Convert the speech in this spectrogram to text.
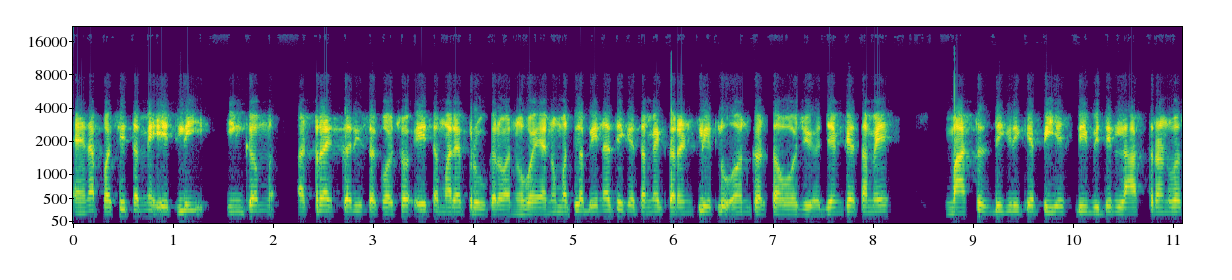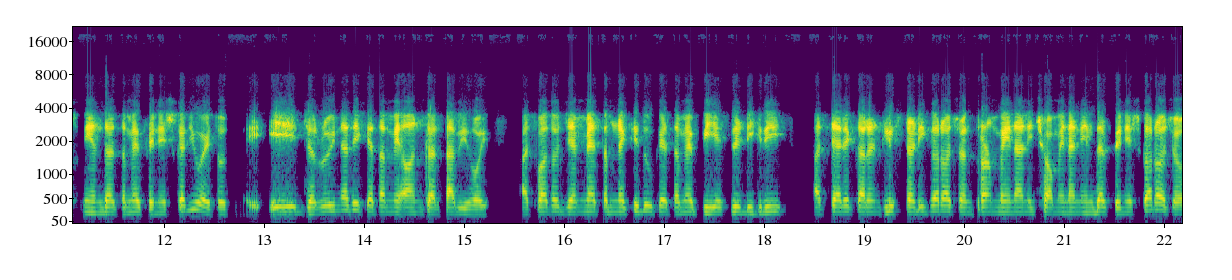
એના પછી તમે એટલી ઇન્કમ અટ્રેક્ટ કરી શકો છો એ તમારે પ્રૂવ કરવાનું હોય. એનો મતલબ એ નથી કે તમે કરન્ટલી એટલું અર્ન કરતા હોવો જોઈએ. જેમ કે તમે માસ્ટર્સ ડિગ્રી કે પીએચડી વિધિન લાસ્ટ ત્રણ વર્ષની અંદર તમે ફિનિશ કર્યું હોય તો એ જરૂરી નથી કે તમે અર્ન કરતા બી હોય. અથવા તો જેમ મેં તમને કીધું કે તમે પીએચડી ડિગ્રી અત્યારે કરન્ટલી સ્ટડી કરો છો અને ત્રણ મહિનાની, છ મહિનાની અંદર ફિનિશ કરો છો,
